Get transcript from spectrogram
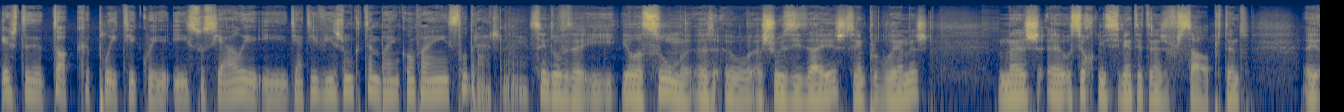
este toque político e, e social e, e, de ativismo que também convém celebrar, não é? Sem dúvida, e ele assume as, as suas ideias sem problemas mas uh, o seu reconhecimento é transversal. Portanto, uh, ele,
